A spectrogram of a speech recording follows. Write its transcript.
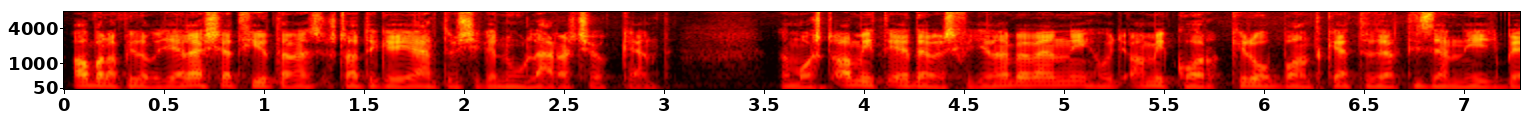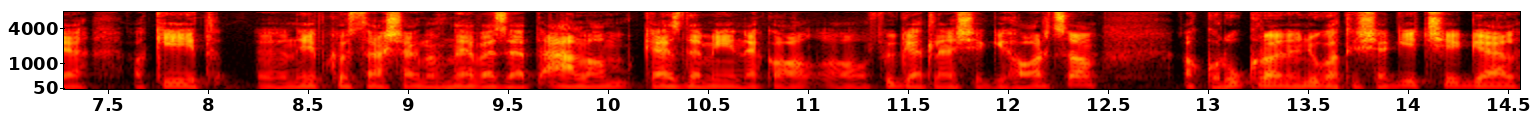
Abban a pillanatban, hogy elesett, hirtelen a stratégiai jelentősége nullára csökkent. Na most, amit érdemes figyelembe venni, hogy amikor kirobbant 2014-ben a két népköztárságnak nevezett állam kezdemének a, a függetlenségi harca, akkor Ukrajna nyugati segítséggel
